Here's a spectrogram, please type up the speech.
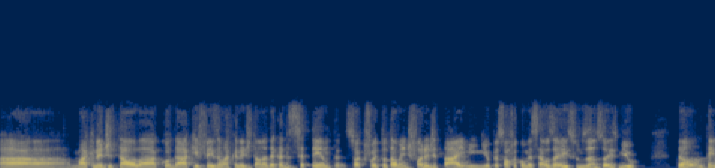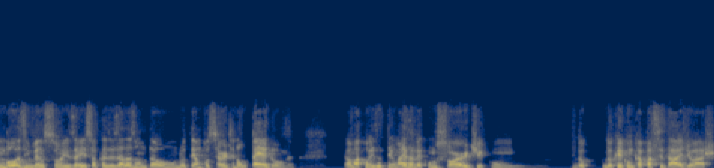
a máquina digital lá, a Kodak fez a máquina digital na década de 70, só que foi totalmente fora de timing e o pessoal foi começar a usar isso nos anos 2000. Então, tem boas invenções aí, só que às vezes elas não estão no tempo certo e não pegam, né? É uma coisa que tem mais a ver com sorte, com do, do que com capacidade, eu acho.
